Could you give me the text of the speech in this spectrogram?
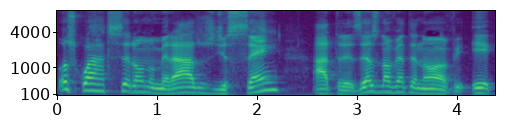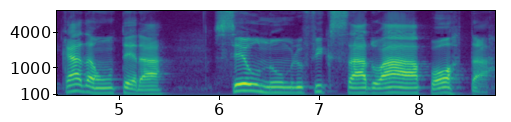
Os quartos serão numerados de 100 a 399 e cada um terá seu número fixado à porta.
